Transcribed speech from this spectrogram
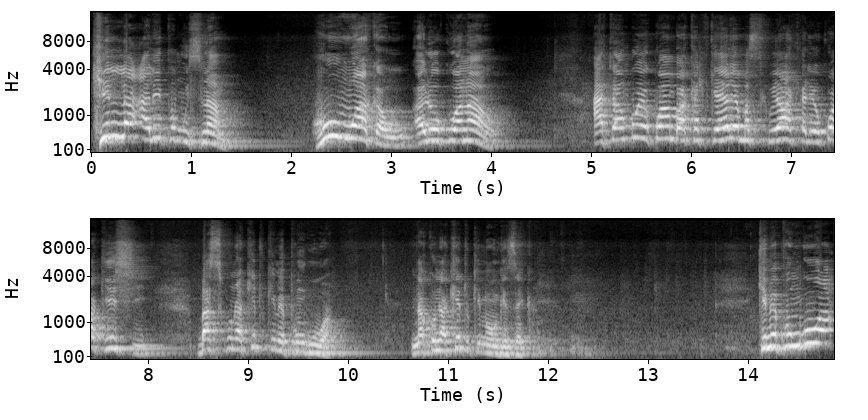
kila alipo Muislamu huu mwaka huu aliokuwa nao atambue kwamba katika yale masiku yake aliyokuwa akiishi, basi kuna kitu kimepungua na kuna kitu kimeongezeka. Kimepungua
